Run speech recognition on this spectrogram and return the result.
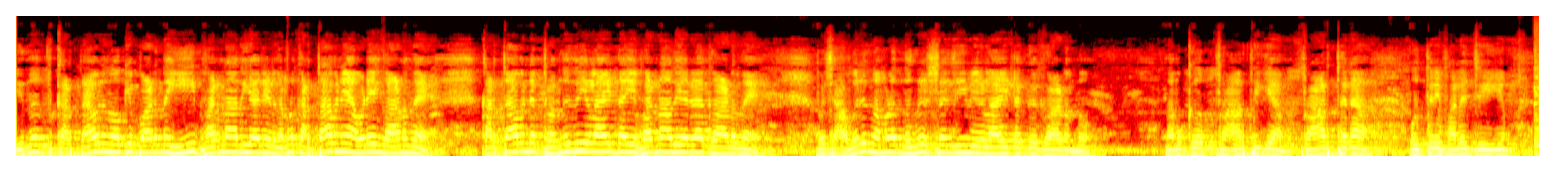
ഇന്ന് കർത്താവിനെ നോക്കി പാടുന്ന ഈ ഭരണാധികാരികൾ നമ്മൾ കർത്താവിനെ അവിടെയും കാണുന്നേ. കർത്താവിന്റെ പ്രതിനിധികളായിട്ടാണ് ഈ ഭരണാധികാരികളെ കാണുന്നേ. പക്ഷെ അവർ നമ്മളെ നികൃഷ്ട ജീവികളായിട്ടൊക്കെ കാണുന്നു. നമുക്ക് പ്രാർത്ഥിക്കാം. പ്രാർത്ഥന ഒത്തിരി ഫലം ചെയ്യും.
